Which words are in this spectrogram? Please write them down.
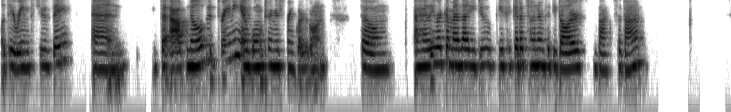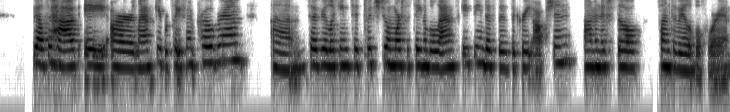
let's say it rains Tuesday and the app knows it's raining, it won't turn your sprinklers on. So I highly recommend that you do, you could get up to $150 back for that. We also have a our landscape replacement program. Um, so if you're looking to switch to a more sustainable landscaping, this is a great option um, and there's still funds available for it.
